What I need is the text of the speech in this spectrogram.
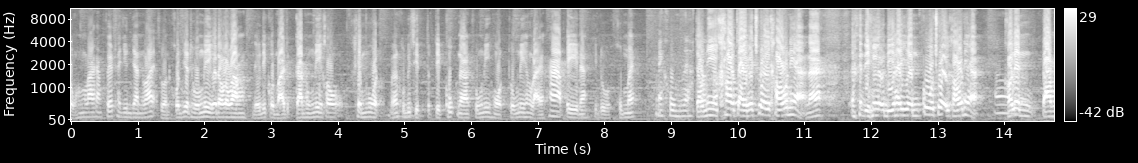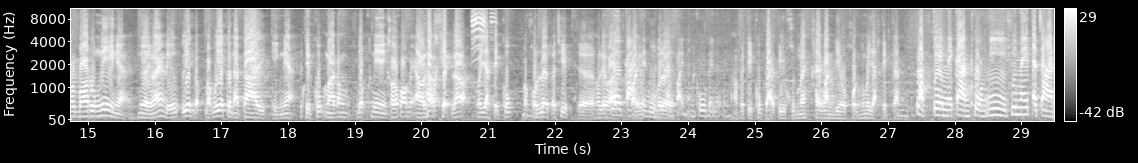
ส่งทางไลน์ทางเฟซให้ยืนยันไว้ ส่วนคนที่จะทวงหนี้ก็ต้องระวัง เดี๋ยวนี้กฎหมายการทวงหนี้เขาเข้มงวดไม่งั้นคุณมีสิทธิ์ติดคุกนะทวงหนี้โหดทวงหนี้ทั้งหลายห้าปีนะคิดดูคุ้มไหมไม่คุ้มเลยเจ้าหนี้เข้าใจไปช่วยเขาเนี่ยนะ ดีดีให้เย็นกู้ช่วยเขาเนี่ยเออเขาเล่นตามบอทวงหนี้เนี่ยเหนื่อยไหมหรือเรียกดอกดอกเบี้ยเกินอัตราอีกอีกเนี่ยติดคุกมาต้องยกหนี้เขาก็ไม่เอาแล้วเข็ดแล้วไม่อยากติดคุกบางคนเลิกอาชีพเออเขาเรียกว่าเลิกการปล่อยเงิเป็นนกู้ไปเลยปล่อยเงินกู้ไปเลยเอาไปติดคุกหลายปีคุ้มไหมแค่วันเดียวคนก็ไม่อยากติดกัน หลักเกณฑ์ในการทวงหนี้ที่ไม่ประจาน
